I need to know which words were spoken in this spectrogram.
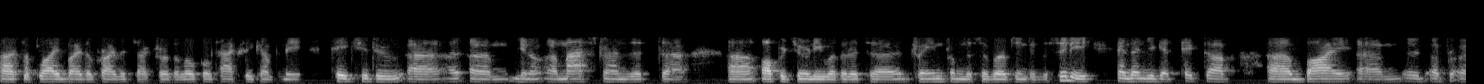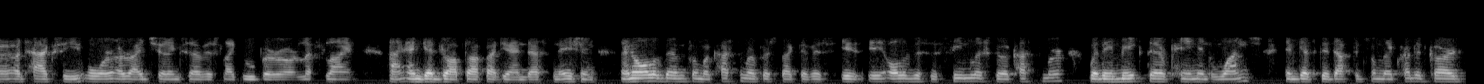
uh, supplied by the private sector or the local taxi company, takes you to uh, um, you know a mass transit. Uh, uh, opportunity, whether it's a train from the suburbs into the city, and then you get picked up uh, by um, a, a, a, taxi or a ride-sharing service like Uber or Lyft Line uh, and get dropped off at your end destination. And all of them, from a customer perspective, is, is, is, all of this is seamless to a customer where they make their payment once and gets deducted from their credit card.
